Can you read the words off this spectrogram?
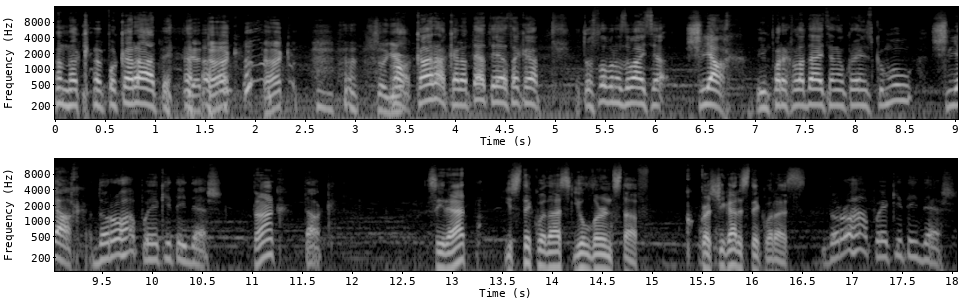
на- покарати. Я так, так. So Ну, кара, карате це є таке, то слово називається шлях. Він перекладається на українську мову шлях, дорога, по якій ти йдеш. так? Так. See that? You stick with us, you'll learn stuff. Of course, you got to stick with us. Дорога, по якій ти йдеш.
